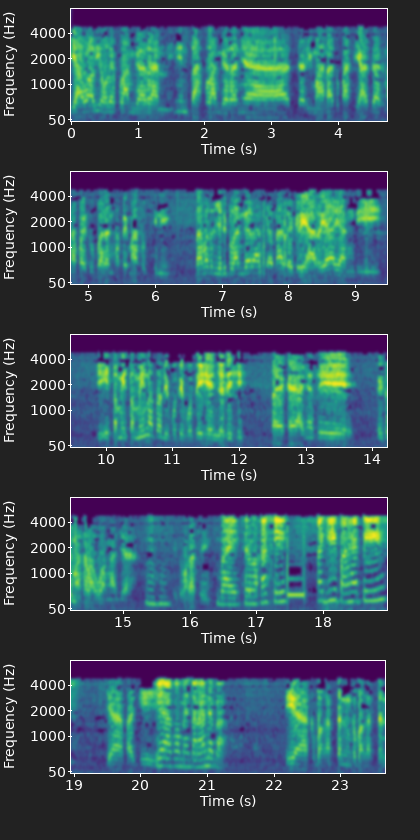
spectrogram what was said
diawali oleh pelanggaran. Ini entah pelanggarannya dari mana itu pasti ada. Kenapa itu barang sampai masuk sini? Kenapa terjadi pelanggaran? Karena ada gray area yang di diitem-itemin atau diputih-putihin. Jadi saya kayaknya sih itu masalah uang aja. Mhm. Terima kasih. Baik, terima kasih. Pagi Pak Happy. Ya pagi. Ya komentar Anda Pak. Iya kebangetan kebangetan.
